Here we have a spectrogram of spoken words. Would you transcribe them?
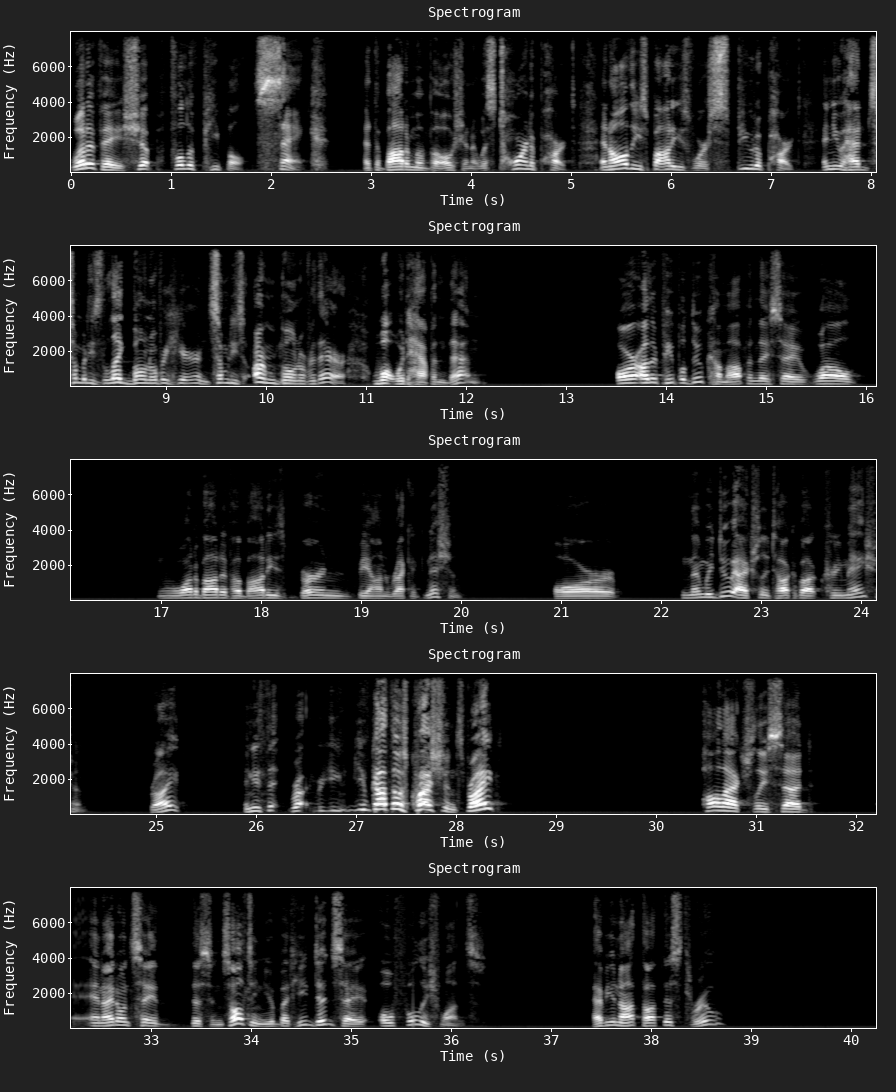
what if a ship full of people sank at the bottom of the ocean? It was torn apart, and all these bodies were spewed apart, and you had somebody's leg bone over here and somebody's arm bone over there. What would happen then? Or other people do come up and they say, Well, what about if a body's burned beyond recognition? Or, and then we do actually talk about cremation right? And you think you've got those questions, right? Paul actually said, and I don't say this insulting you, but he did say, "O foolish ones, have you not thought this through?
